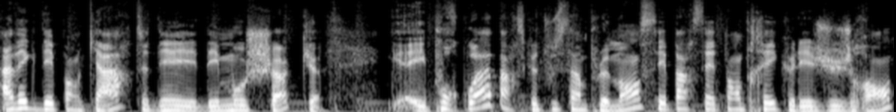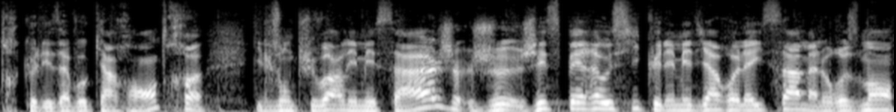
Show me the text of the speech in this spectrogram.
avec des pancartes, des, des mots chocs. Et pourquoi? Parce que tout simplement, c'est par cette entrée que les juges rentrent, que les avocats rentrent. Ils ont pu voir les messages. Je- J'espérais aussi que les médias relayent ça. Malheureusement,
